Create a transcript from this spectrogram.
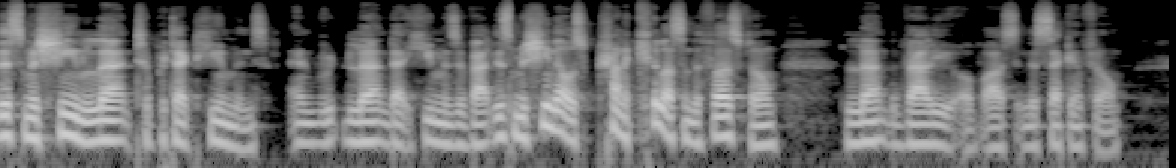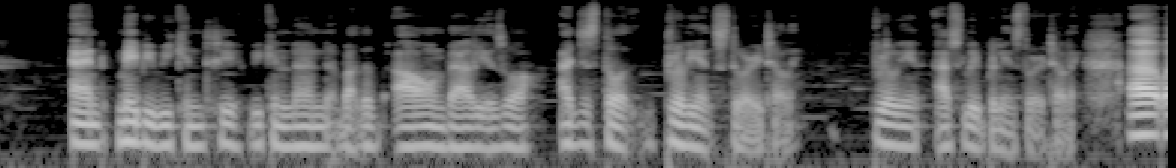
this machine learned to protect humans and learned that humans are valuable. This machine that was trying to kill us in the first film learned the value of us in the second film. And maybe we can too. We can learn about the, our own value as well. I just thought brilliant storytelling, brilliant, absolutely brilliant storytelling. Uh,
